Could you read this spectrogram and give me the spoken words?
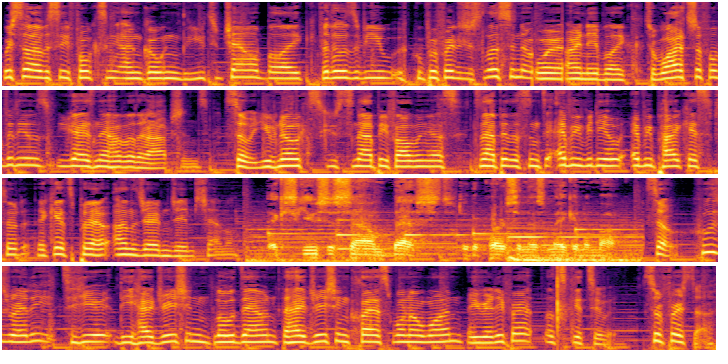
we're still obviously focusing on growing the YouTube channel, but like for those of you who prefer to just listen or aren't able like to watch the full videos, you guys now have other options. So you've no excuse to not be following us, to not be listening to every video, every podcast episode that gets put out on the Jared and James channel. Excuses sound best to the person that's making them up. So, who's ready to hear the hydration lowdown, the hydration class 101? Are you ready for it? Let's get to it. So, first off,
